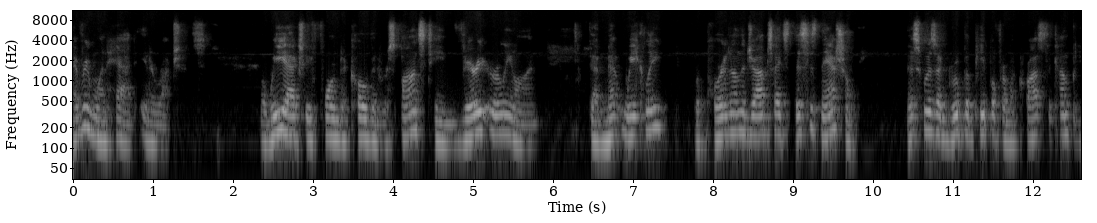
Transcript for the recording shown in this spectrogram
Everyone had interruptions. But we actually formed a COVID response team very early on that met weekly, reported on the job sites. This is nationally. This was a group of people from across the company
